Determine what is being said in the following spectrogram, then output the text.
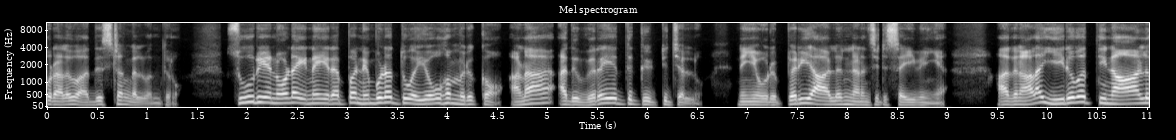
ஓரளவு அதிர்ஷ்டங்கள் வந்துடும் சூரியனோட இணையிறப்ப நிபுணத்துவ யோகம் இருக்கும். ஆனால் அது விரயத்துக்கு இட்டு செல்லும். நீங்கள் ஒரு பெரிய ஆளுன்னு நினச்சிட்டு செய்வீங்க. அதனால் இருபத்தி நாலு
